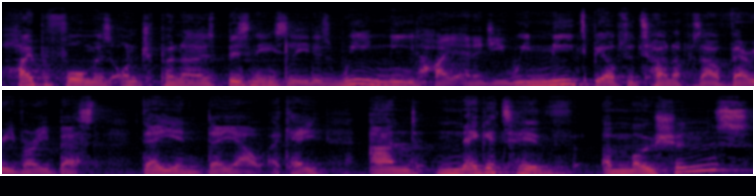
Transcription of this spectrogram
high performers, entrepreneurs, business leaders, we need high energy. We need to be able to turn up as our very, very best day in, day out. Okay? And negative emotions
